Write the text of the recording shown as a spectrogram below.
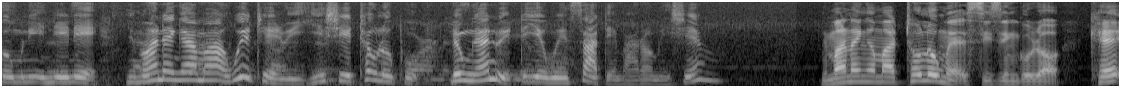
ကုမ္ပဏီအနေနဲ့မြန်မာနိုင်ငံမှာအဝတ်အထည်တွေရေရှည်ထုတ်လုပ်ဖို့လုပ်ငန်းတွေတရားဝင်စတင်ပါတော့မယ်ရှင်။မြန်မာနိုင်ငံမှာထုတ်လုပ်မဲ့အစီအစဉ်ကိုတော့ Care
